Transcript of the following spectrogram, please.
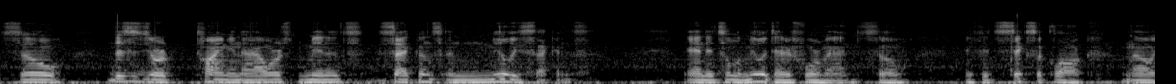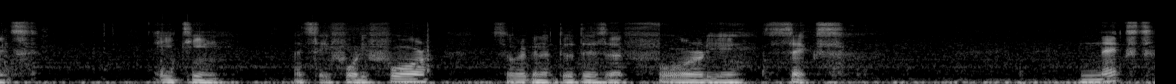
So this is your time in hours minutes seconds and milliseconds. And it's on the military format so if it's six o'clock now it's 18 let's say 44 so we're gonna do this at 46 next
